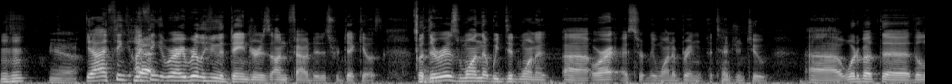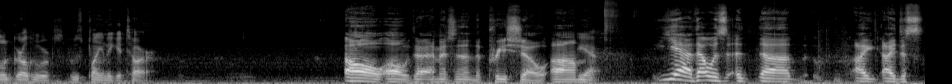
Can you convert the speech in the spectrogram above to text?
Mm-hmm. Yeah. Yeah, I think I think where I really think the danger is unfounded. It's ridiculous. But there is one that we did want to, uh, or I, I certainly want to bring attention to. Uh, what about the the little girl who were, who's playing the guitar? Oh, oh, I mentioned that in the pre-show. Um, Yeah. Yeah, that was. Uh, uh, I I just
